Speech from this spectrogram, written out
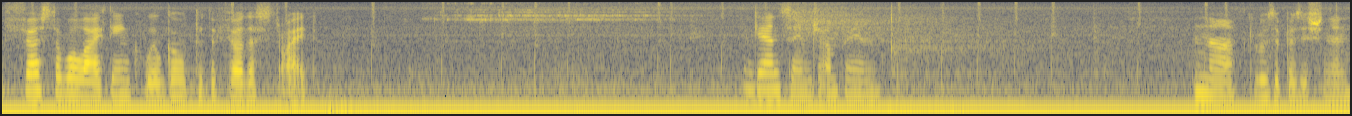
first of all, I think we'll go to the furthest right. Again, same jumping. Nah, lose the positioning.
